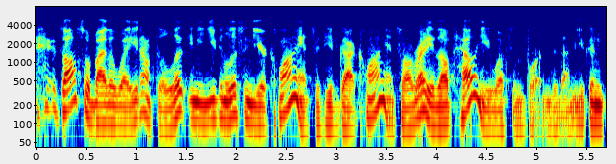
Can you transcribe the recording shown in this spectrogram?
it's, also by the way you don't have to li- I mean you can listen to your clients if you've got clients already. They'll tell you what's important to them. You can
